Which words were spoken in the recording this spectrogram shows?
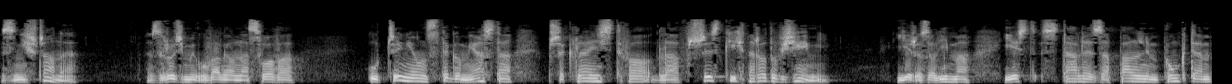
zniszczone. Zwróćmy uwagę na słowa uczynię z tego miasta przekleństwo dla wszystkich narodów ziemi. Jerozolima jest stale zapalnym punktem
